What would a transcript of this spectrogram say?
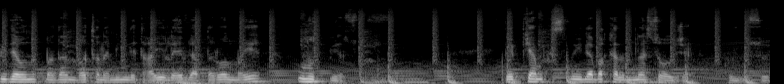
Bir de unutmadan vatana millete hayırlı evlatlar olmayı unutmuyorsunuz. Webcam kısmıyla bakalım nasıl olacak kurgusu.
